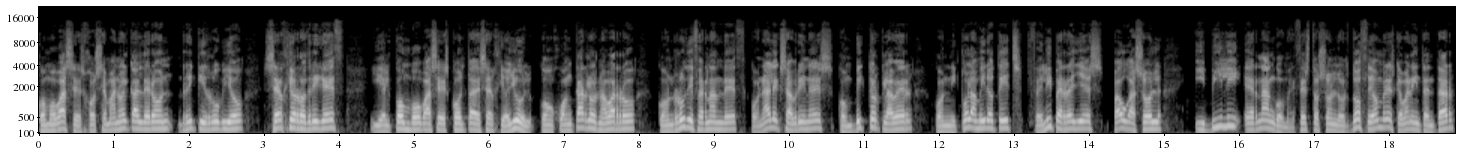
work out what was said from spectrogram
como bases José Manuel Calderón, Ricky Rubio, Sergio Rodríguez y el combo base escolta de Sergio Yul, con Juan Carlos Navarro, con Rudy Fernández, con Alex Abrines, con Víctor Claver, con Nicola Mirotic, Felipe Reyes, Pau Gasol y Billy Hernán Gómez. Estos son los 12 hombres que van a intentar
